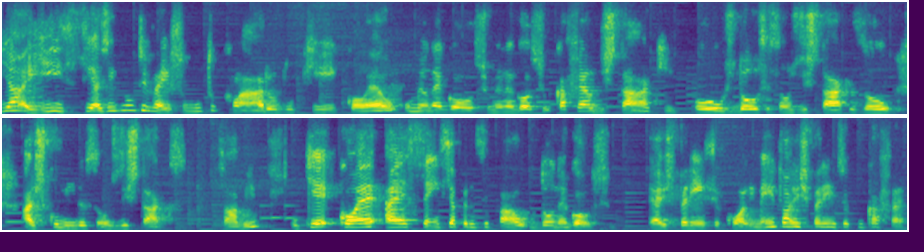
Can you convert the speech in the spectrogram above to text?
E aí, se a gente não tiver isso muito claro do que qual é o meu negócio, o meu negócio, o café é o destaque, ou os doces são os destaques, ou as comidas são os destaques, sabe? O que qual é a essência principal do negócio? É a experiência com o alimento ou a experiência com o café?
